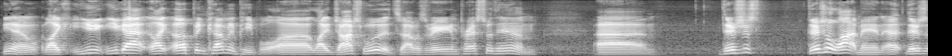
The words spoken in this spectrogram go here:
you know, like you you got like up and coming people, uh, like Josh Woods. I was very impressed with him. Um, there's just there's a lot, man. Uh, there's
